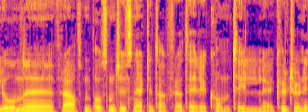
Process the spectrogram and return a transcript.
Lone fra Aftenposten, tusen hjertelig takk for at dere kom til Kulturnytt.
